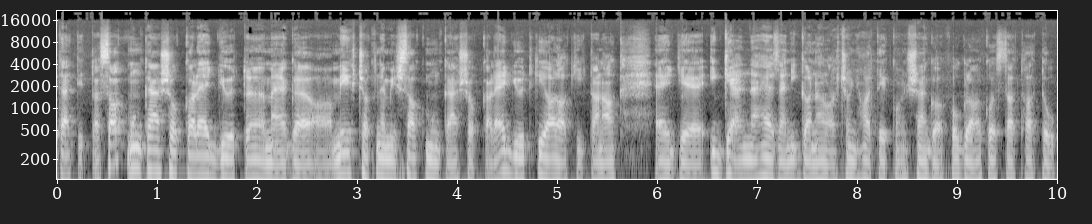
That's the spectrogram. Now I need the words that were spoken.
Tehát itt a szakmunkásokkal együtt, meg a még csak nem is szakmunkásokkal együtt kialakítanak egy igen nehezen, igen alacsony hatékonysággal foglalkoztatható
